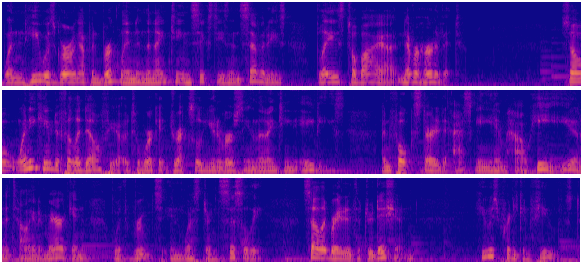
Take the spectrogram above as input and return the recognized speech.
when he was growing up in Brooklyn in the 1960s and 70s, Blaise Tobia never heard of it. So when he came to Philadelphia to work at Drexel University in the 1980s, and folks started asking him how he, an Italian American with roots in western Sicily, celebrated the tradition, he was pretty confused.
